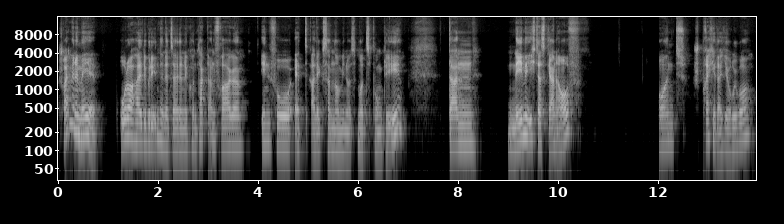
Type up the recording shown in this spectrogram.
schreib mir eine Mail oder halt über die Internetseite eine Kontaktanfrage info at alexander-motz.de. Dann nehme ich das gerne auf und spreche da hier rüber.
